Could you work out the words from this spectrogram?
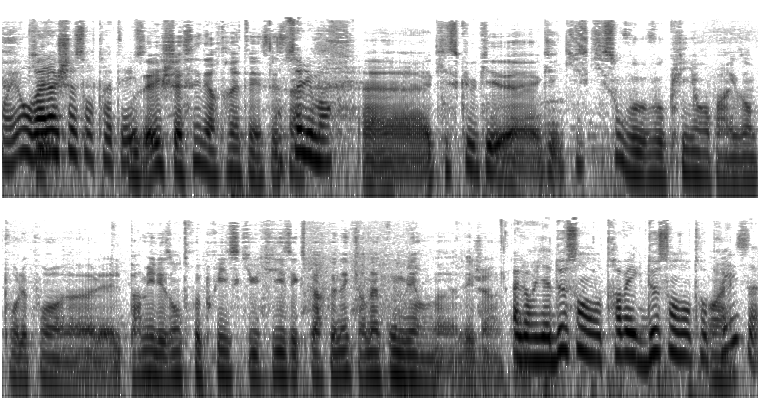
Oui, on qui- va à la chasse aux retraités. Vous allez chasser des retraités, c'est ça Absolument. Euh, qu'est-ce que, qui, euh, qui- sont vos, vos clients, par exemple, pour les- pour, euh, parmi les entreprises qui utilisent Expert Connect Il y en a combien euh, déjà? Alors, il y a 200, on travaille avec 200 entreprises,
